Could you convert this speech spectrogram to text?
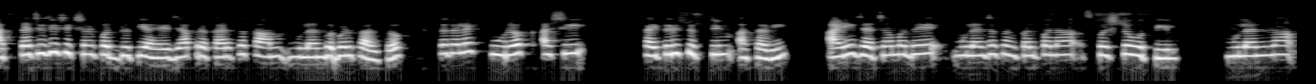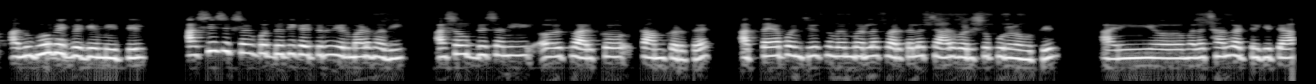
आत्ताची जी शिक्षण पद्धती आहे ज्या प्रकारचं काम मुलांबरोबर चालतं तर त्याला एक पूरक अशी काहीतरी सिस्टीम असावी आणि ज्याच्यामध्ये मुलांच्या संकल्पना स्पष्ट होतील मुलांना अनुभव वेगवेगळे मिळतील अशी शिक्षण पद्धती काहीतरी निर्माण व्हावी अशा उद्देशाने स्वार्क काम करत आहे आत्ता या पंचवीस नोव्हेंबरला स्वारकाला चार वर्ष पूर्ण होतील. आणि मला छान वाटतं की त्या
